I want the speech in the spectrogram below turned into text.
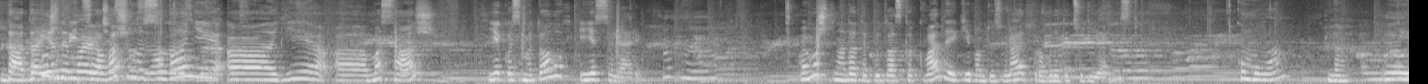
Да, Та також я не дивіться, маю в вашому часу з вами салоні розбиратись. а, є а, масаж, є косметолог і є солярій. Ви можете надати, будь ласка, кведи, які вам дозволяють проводити цю діяльність? Кому вам? Да. Ні,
